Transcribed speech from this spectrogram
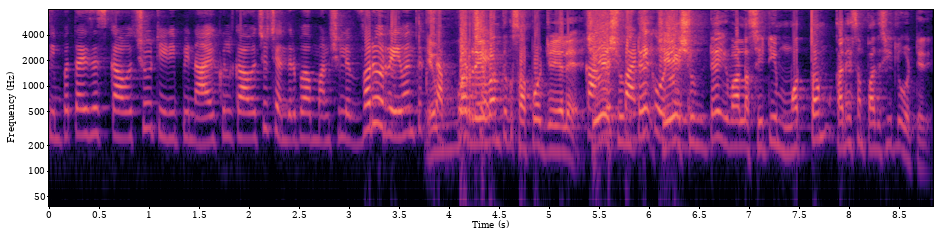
సింపథైజర్స్ కావచ్చు టీడీపీ నాయకులు కావచ్చు చంద్రబాబు మనుషులు ఎవ్వరూ రేవంత్ ఎవ్వరు రేవంత్కు సపోర్ట్ చేయలే. కాంగ్రెస్ చేసి ఉంటే పార్టీకి ఓటేయలే. చేసి ఉంటే ఇవాళ సిటీ మొత్తం కనీసం పది సీట్లు కొట్టేది.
